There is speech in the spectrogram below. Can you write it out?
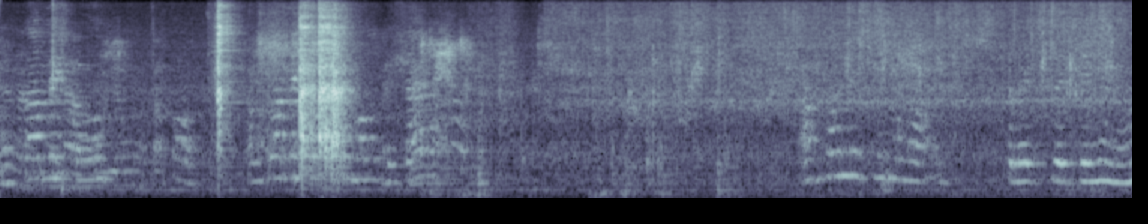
Ang kamay ko. Ang kamay ko sa mga bisa. Ang kamay ko mga slide-slide din yun, no?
